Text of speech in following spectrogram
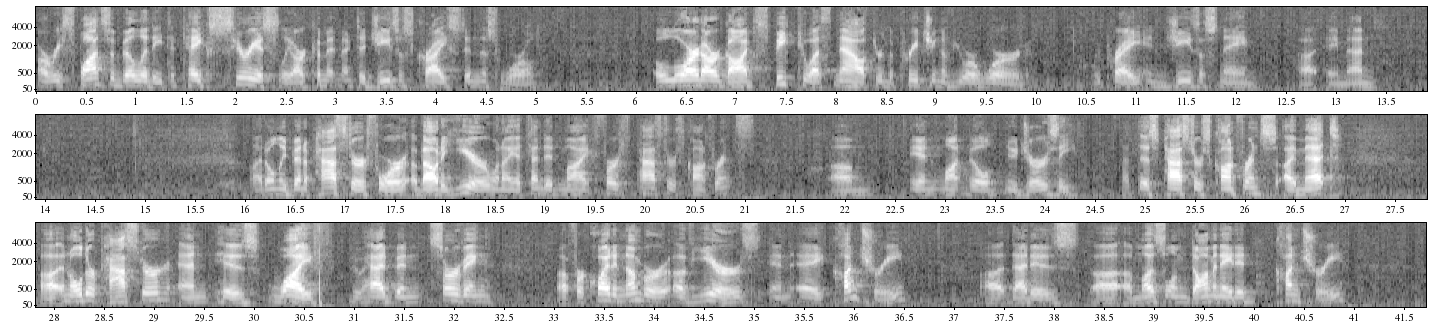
our responsibility to take seriously our commitment to Jesus Christ in this world. O Lord our God, speak to us now through the preaching of your word. We pray in Jesus' name. Uh, amen. I'd only been a pastor for about a year when I attended my first pastor's conference um, in Montville, New Jersey. At this pastor's conference, I met uh, an older pastor and his wife who had been serving uh, for quite a number of years in a country uh, that is uh, a Muslim dominated country.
